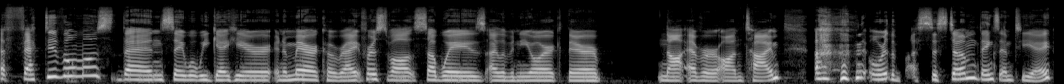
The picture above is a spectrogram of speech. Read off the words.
effective almost than say what we get here in America, right? First of all, subways, I live in New York, they're not ever on time or the bus system, thanks MTA,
